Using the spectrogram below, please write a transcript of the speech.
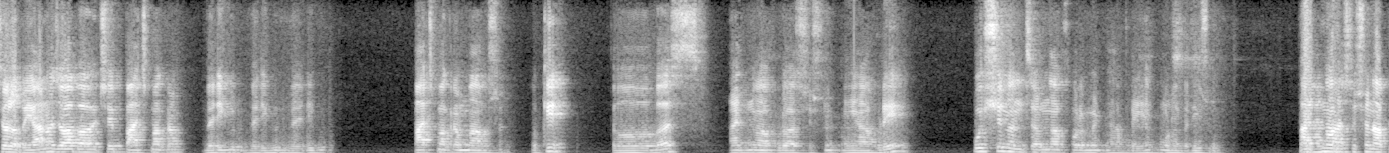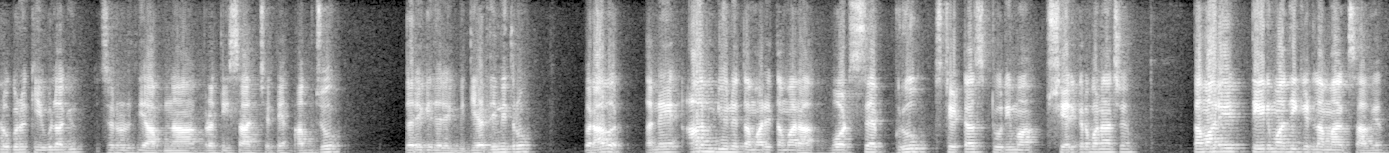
ચલો ભાઈ, આનો જવાબ આવે છે પાંચમા ક્રમ. Very good very good very good પાંચમા ક્રમમાં આવશે. ઓકે તો બસ, આજનું આપણું આ સેશન અહીંયા આપણે ક્વેશ્ચન આન્સરના ફોર્મેટને આપણે અહીંયા પૂર્ણ કરીશું. આજનું આ સેશન આપ લોકોને કેવું લાગ્યું? જરૂરથી આપના પ્રતિસાદ છે તે આપજો. દરેકે દરેક વિદ્યાર્થી મિત્રો, બરાબર? અને આ વિડીયોને તમારે તમારા વોટ્સએપ ગ્રુપ સ્ટેટસ સ્ટોરીમાં શેર કરવાના છે. તમારે તેરમાંથી કેટલા માર્ક્સ આવ્યા?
